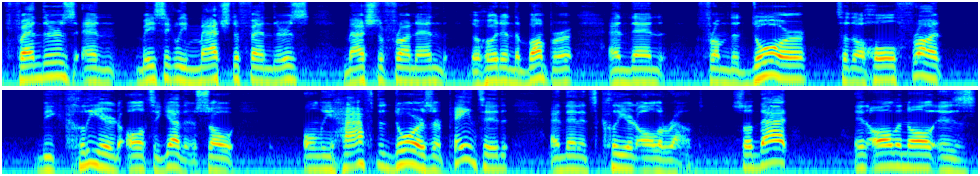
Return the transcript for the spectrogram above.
fenders and basically match the fenders, match the front end, the hood, and the bumper, and then from the door to the whole front be cleared altogether. So only half the doors are painted and then it's cleared all around. So that in all in all is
